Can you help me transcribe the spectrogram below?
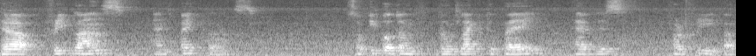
There are free plans and paid plans. So people don't, don't like to pay, have this for free, but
